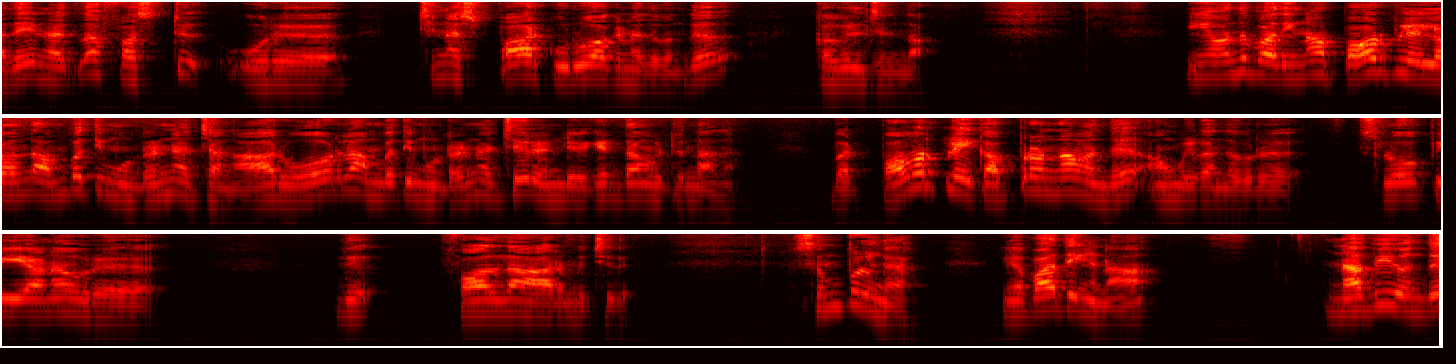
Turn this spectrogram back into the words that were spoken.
அதே நேரத்தில் ஃபஸ்ட்டு ஒரு சின்ன ஸ்பார்க் உருவாக்குனது வந்து கவில்ஜின் தான். இங்கே வந்து பார்த்தீங்கன்னா பவர் பிளேயில் வந்து ஐம்பத்தி மூணு ரன் வச்சாங்க ஆறு ஓவரில் ஐம்பத்தி மூணு ரன் வச்சு ரெண்டு விக்கெட் தான் விட்டுருந்தாங்க. பட் பவர் பிளேக்கு அப்புறம் தான் வந்து அவங்களுக்கு அந்த ஒரு ஸ்லோப்பியான ஒரு இது ஃபால் தான் ஆரம்பிச்சுது. சிம்பிளுங்க இங்கே பார்த்தீங்கன்னா நபி வந்து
